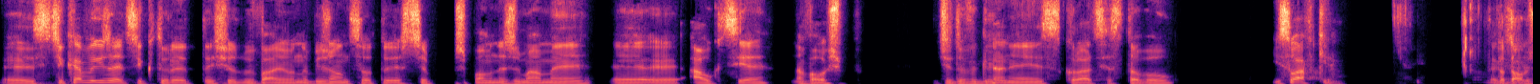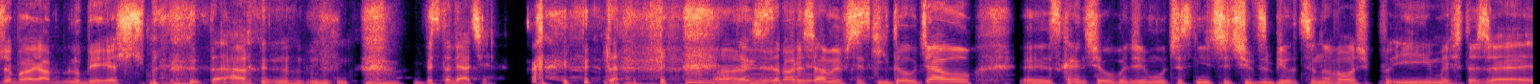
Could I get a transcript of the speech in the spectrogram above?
najwięcej. Z ciekawych rzeczy, które tutaj się odbywają na bieżąco, to jeszcze przypomnę, że mamy e, aukcję na WOŚP, gdzie do wygrania jest kolacja z tobą i Sławkiem. Także... To dobrze, bo ja lubię jeść. Tak, wystawiacie. Także zapraszamy wszystkich do udziału. Z chęcią będziemy uczestniczyć w zbiórce Nowośp i myślę, że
